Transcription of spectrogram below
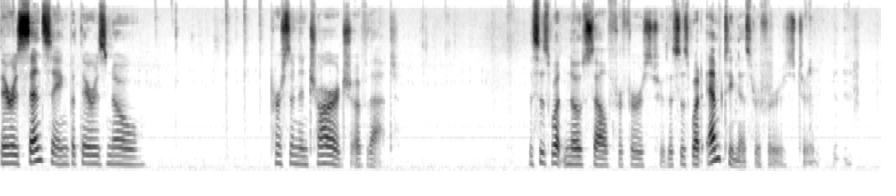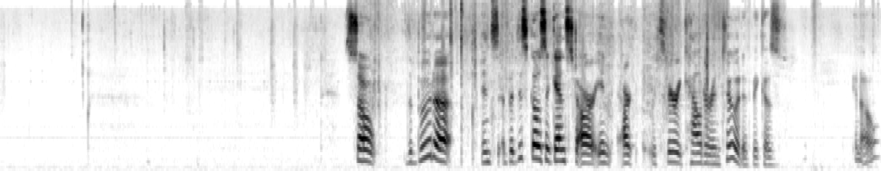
There is sensing, but there is no person in charge of that. This is what no self refers to. This is what emptiness refers to. So the Buddha, but this goes against our in our. It's very counterintuitive because, you know,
